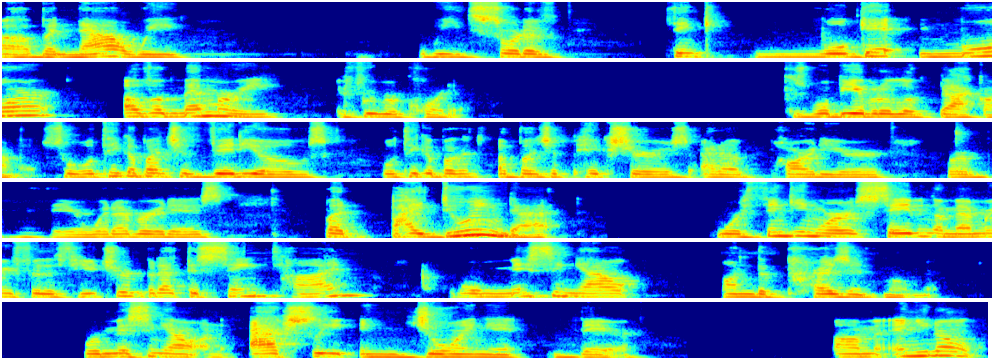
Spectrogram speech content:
uh, but now we we sort of think we'll get more of a memory if we record it because we'll be able to look back on it. So we'll take a bunch of videos, we'll take a bunch, a bunch of pictures at a party or or or whatever it is. But by doing that, we're thinking we're saving a memory for the future, but at the same time, we're missing out on the present moment. We're missing out on actually enjoying it there. Um, and you know,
